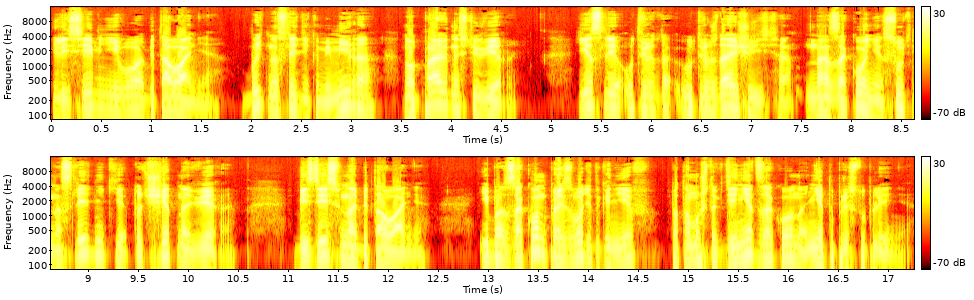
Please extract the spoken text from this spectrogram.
или семени его обетования быть наследниками мира, но праведностью веры. Если утверждающиеся на законе суть наследники, то тщетна вера, бездейственно обетование. Ибо закон производит гнев, потому что где нет закона, нет и преступления.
